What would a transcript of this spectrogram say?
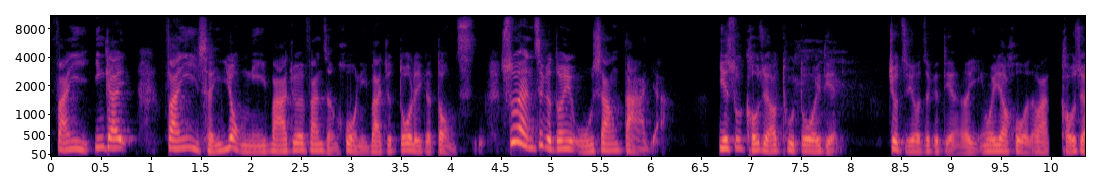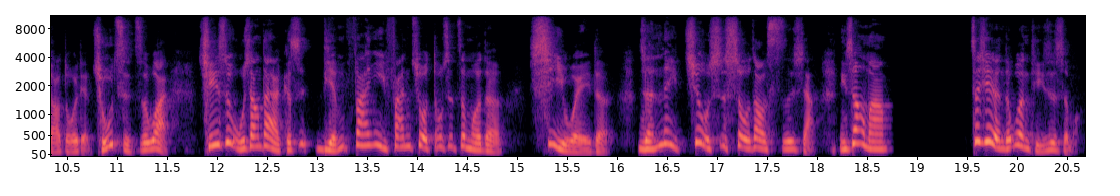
翻译应该翻译成用泥巴，就会翻成和泥巴，就多了一个动词。虽然这个东西无伤大雅，耶稣口水要吐多一点，就只有这个点而已，因为要和的话口水要多一点。除此之外，其实是无伤大雅，可是连翻译翻错都是这么的。细微的人类就是受到思想，你知道吗？这些人的问题是什么？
